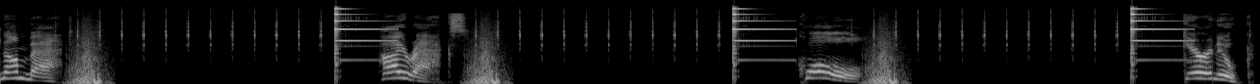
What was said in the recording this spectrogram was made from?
Numbat. Hyrax. Quoll. Gerenuk.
